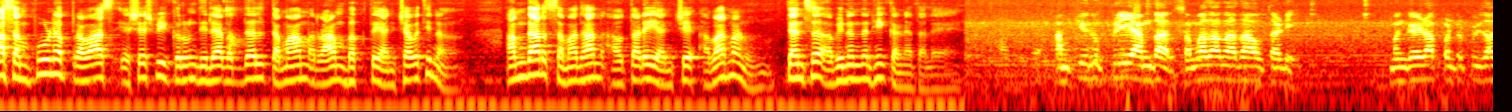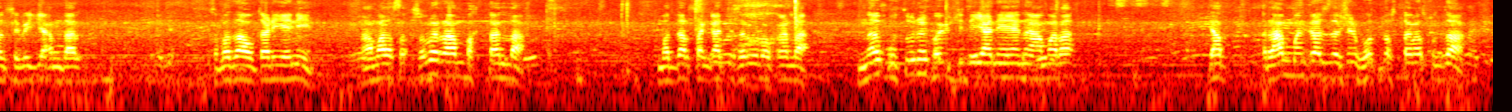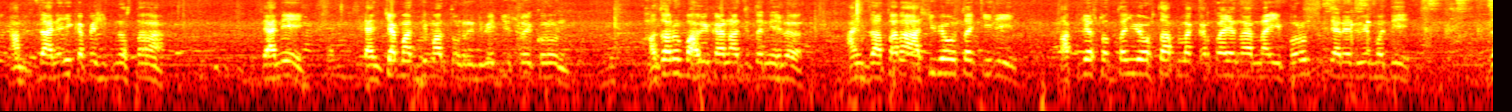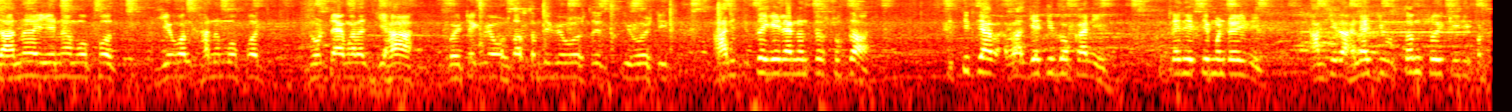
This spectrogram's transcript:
हा संपूर्ण प्रवास यशस्वी करून दिल्याबद्दल तमाम राम भक्त यांच्या वतीनं आमदार समाधान आवताडे यांचे आभार मानून त्यांचं अभिनंदनही करण्यात आलं आहे आमचे लोकप्रिय आमदार समाधानदादा अवताडे मंगळा पंढरपूर विधानसभेचे आमदार समाधान अवताडे यांनी आम्हाला स सर्व राम भक्तांना मतदारसंघातील सर्व लोकांना न भूतून भविष्य या न्यायानं आम्हाला त्या राम मंदिराचं दर्शन होत नसताना सुद्धा आमची जाण्याची कपॅसिटी नसताना त्यांनी त्यांच्या माध्यमातून रेल्वेची सोय करून हजारो भाविकांना तिथं नेलं आणि जाताना अशी व्यवस्था केली आपल्या स्वतःची व्यवस्था आपल्याला करता येणार नाही परंतु त्या रेल्वेमध्ये जाणं येणं मोफत जेवण खाणं मोफत दोन टायमाला जिहा बैठक व्यवस्था समजा व्यवस्थित व्यवस्थित. आणि तिथं गेल्यानंतर सुद्धा किती त्या राज्यातील लोकांनी कुठल्या नेते मंडळीने आमची राहण्याची उत्तम सोय केली प्रत्येक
